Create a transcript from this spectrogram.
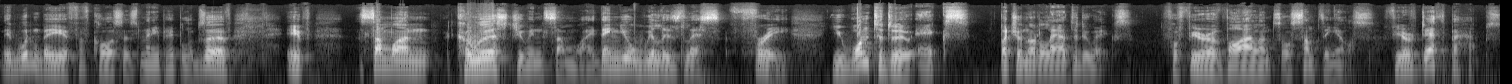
it wouldn't be if, of course, as many people observe, if someone coerced you in some way, then your will is less free. You want to do X, but you're not allowed to do X for fear of violence or something else, fear of death, perhaps.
